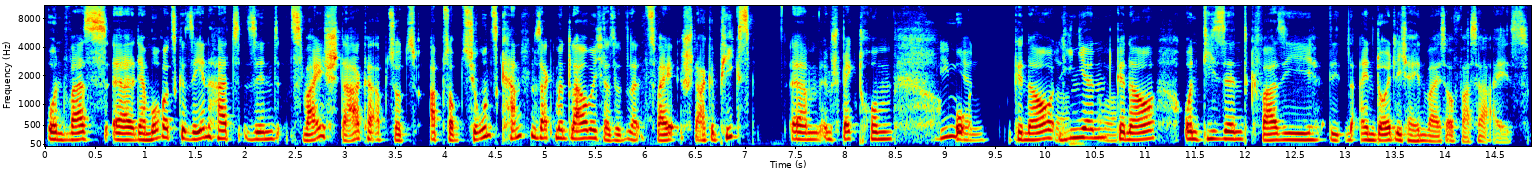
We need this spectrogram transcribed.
Und was äh, der Moritz gesehen hat, sind zwei starke Absor Absorptionskanten, sagt man, glaube ich, also zwei starke Peaks ähm, im Spektrum. Linien. Genau, Oder- Linien, genau. Und die sind quasi die, ein deutlicher Hinweis auf Wassereis.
